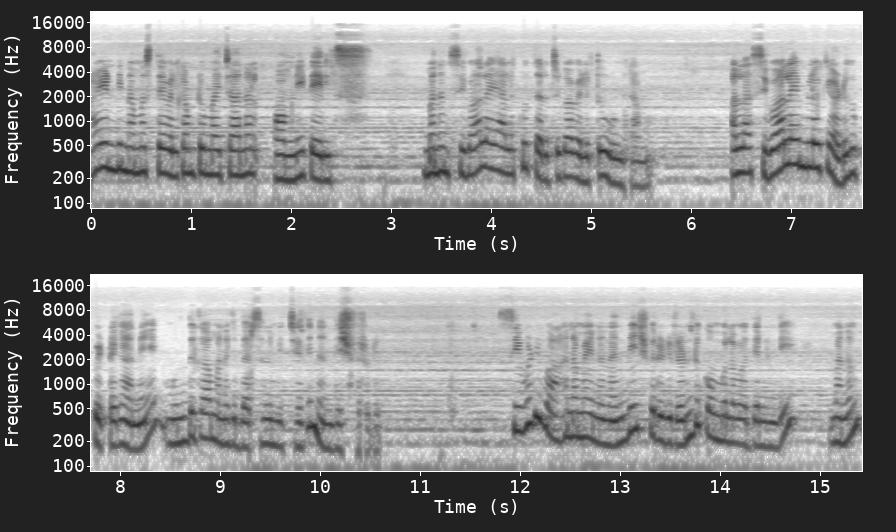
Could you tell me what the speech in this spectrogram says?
హాయ్ అండి నమస్తే. Welcome to my channel Omni tiles. మనం శివాలయాలకు తరచుగా వెళుతూ ఉంటాము అలా శివాలయంలోకి అడుగు పెట్టగానే ముందుగా మనకు దర్శనమిచ్చేది నందీశ్వరుడు. శివుడి వాహనమైన నందీశ్వరుడి రెండు కొమ్ముల మధ్య నుండి మనం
